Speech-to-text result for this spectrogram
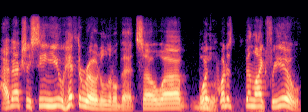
I've actually seen you hit the road a little bit. So, uh, what what has it been like for you?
